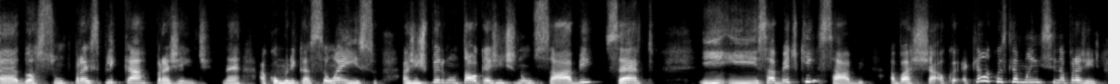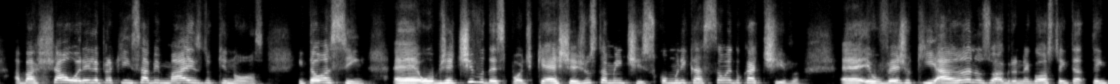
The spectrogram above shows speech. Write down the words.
uh, do assunto para explicar para a gente, né? A comunicação é isso. A gente perguntar o que a gente não sabe, certo? e, e saber de quem sabe. Abaixar, aquela coisa que a mãe ensina pra gente, abaixar a orelha para quem sabe mais do que nós. Então, assim, é, o objetivo desse podcast é justamente isso: comunicação educativa. É, eu vejo que há anos o agronegócio tem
